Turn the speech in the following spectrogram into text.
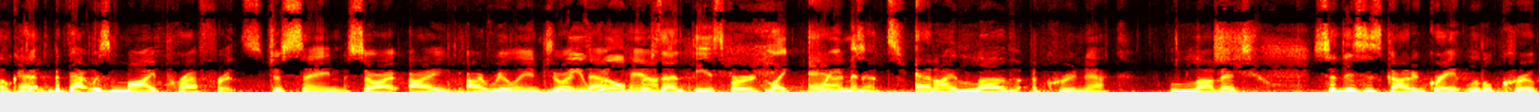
Okay. That, but that was my preference, just saying. So I, I, I really enjoyed we that will pant. present these for like three and, minutes. And I love a crew neck. Love it. So this has got a great little crew.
